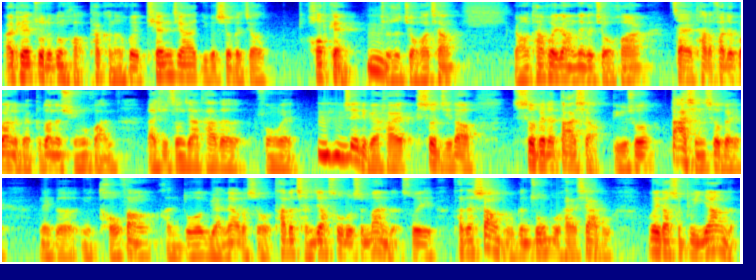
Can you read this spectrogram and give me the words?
IPA 做得更好，它可能会添加一个设备叫。Hop can 就是酒花枪，然后它会让那个酒花在它的发酵罐里边不断的循环，来去增加它的风味。嗯哼，这里边还涉及到设备的大小，比如说大型设备，那个你投放很多原料的时候，它的沉降速度是慢的，所以它在上部跟中部还有下部味道是不一样的，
